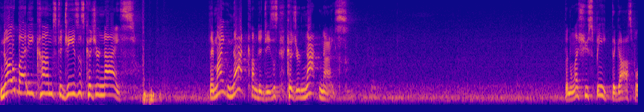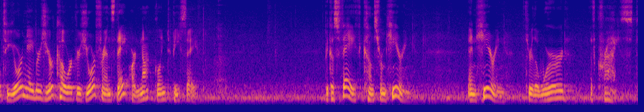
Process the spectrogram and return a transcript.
Nobody comes to Jesus because you're nice. They might not come to Jesus because you're not nice. But unless you speak the gospel to your neighbors, your coworkers, your friends, they are not going to be saved. Because faith comes from hearing, and hearing through the word of Christ.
